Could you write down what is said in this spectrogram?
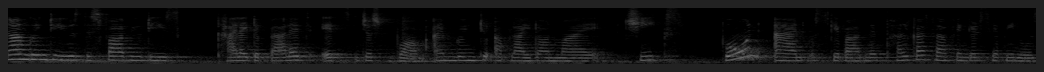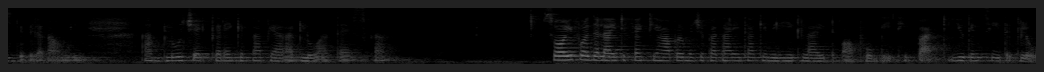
Now i'm going to use this far beauties highlighter palette. It's just bomb i'm going to apply it on my cheeks, bone, and उसके बाद मैं हल्का सा फिंगर से अपनी नोज़ पे भी लगाऊँगी। आप ग्लो चेक करें कितना प्यारा ग्लो आता है इसका। Sorry for the light effect यहाँ पर मुझे पता नहीं था कि मेरी एक लाइट ऑफ़ हो गई थी but you can see the glow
